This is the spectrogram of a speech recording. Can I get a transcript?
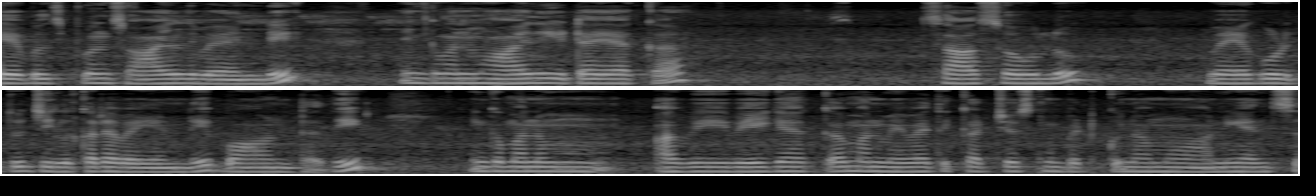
tablespoons oil వేయండి. ఇంకా మనం ఆయిల్ హీట్ అయ్యాక సాసోలు వేయకూడదు. జీలకర్ర వేయండి. బాగుంటుంది. ఇంకా మనం అవి వేగాక మనం ఏవైతే కట్ చేసుకుని పెట్టుకున్నామో ఆనియన్స్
